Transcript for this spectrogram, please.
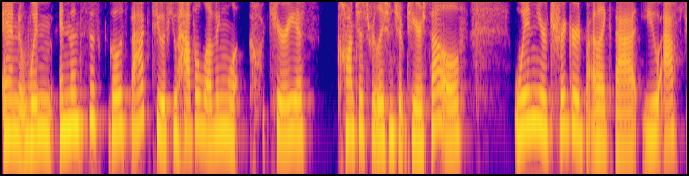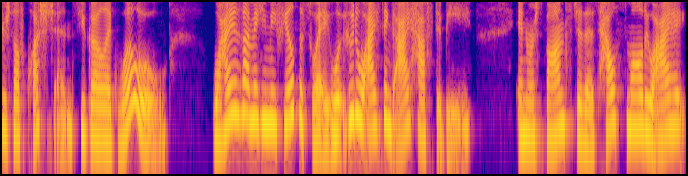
And when, and then this goes back to if you have a loving, curious, conscious relationship to yourself, when you're triggered by like that, you ask yourself questions. You go like, whoa, why is that making me feel this way? Who do I think I have to be in response to this? How small do I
